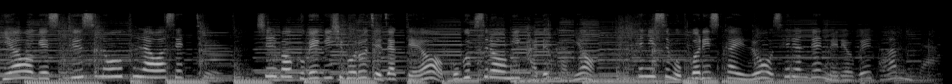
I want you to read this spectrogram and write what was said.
비아워 게스트 스노우 플라워 세트. 실버 925로 제작되어 고급스러움이 가득하며 테니스 목걸이 스타일로 세련된 매력을 더합니다.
